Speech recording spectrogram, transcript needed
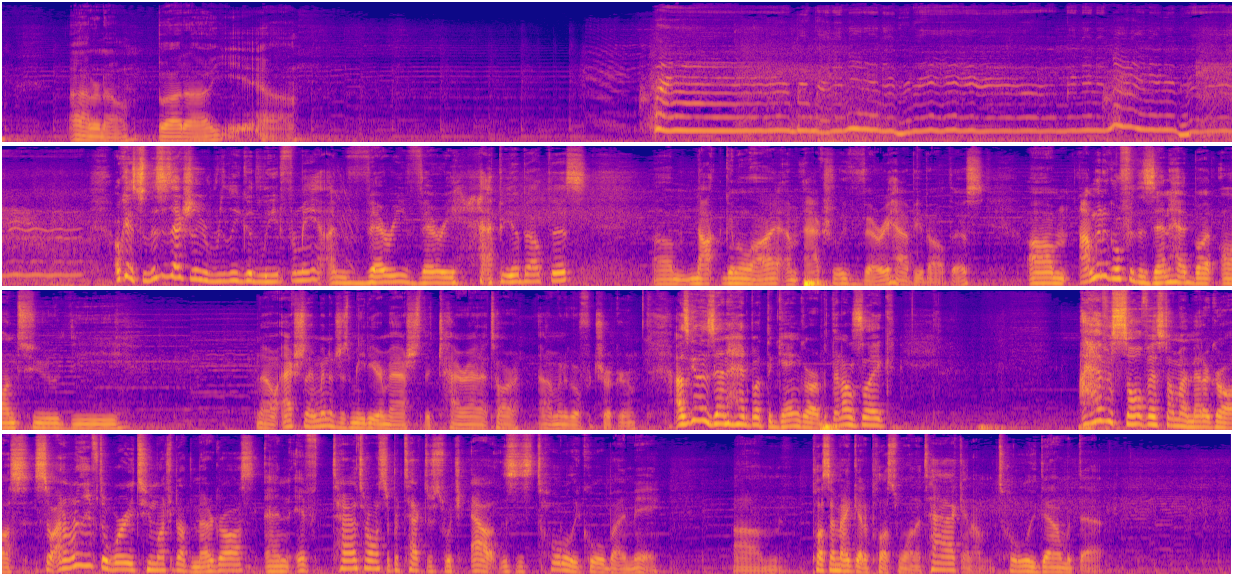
I don't know. But uh yeah. Okay, so this is actually a really good lead for me. I'm very, very happy about this. Um, not gonna lie, I'm actually very happy about this. Um, I'm going to go for the Zen Headbutt onto the... No, actually, I'm going to just Meteor Mash the Tyranitar. I'm going to go for Trick Room. I was going to Zen Headbutt the Gengar, but then I was like... I have Assault Vest on my Metagross, so I don't really have to worry too much about the Metagross, and if Tyranitar wants to protect or switch out, this is totally cool by me. Um, plus, I might get a plus one attack, and I'm totally down with that.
